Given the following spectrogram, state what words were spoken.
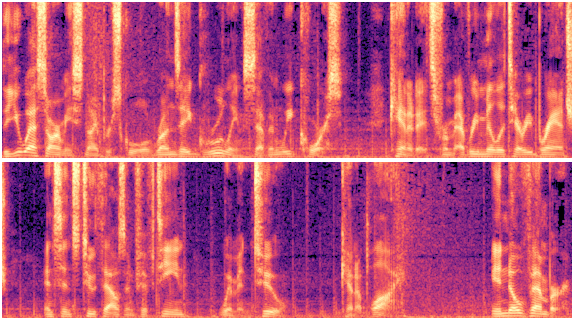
the U.S. Army Sniper School runs a grueling seven week course. Candidates from every military branch, and since 2015, women too, can apply. In November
